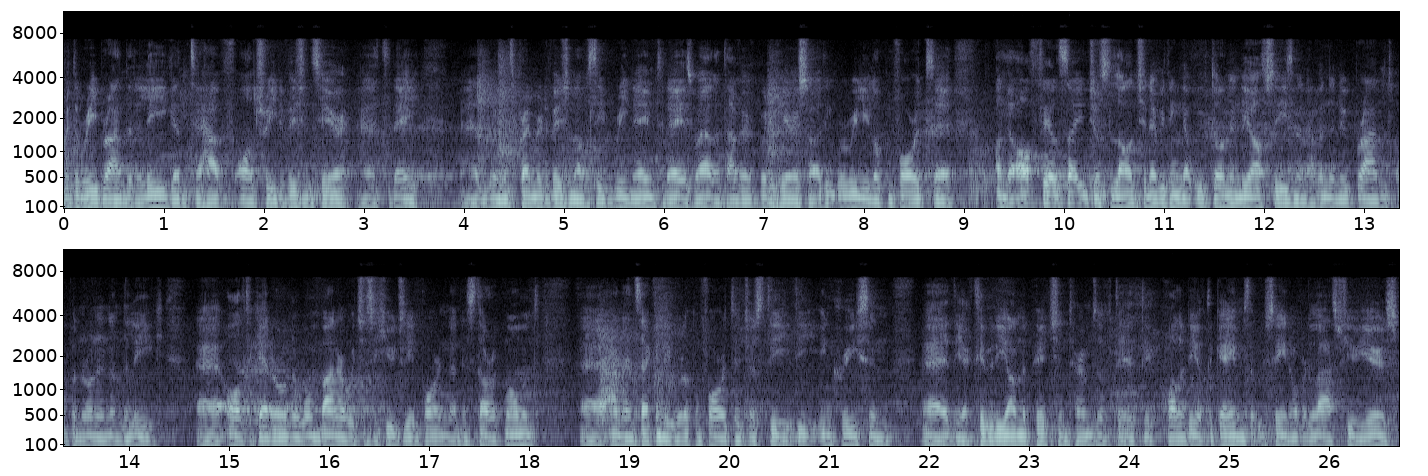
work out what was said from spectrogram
with the rebrand of the league and to have all three divisions here uh, today. Uh, the Women's Premier Division obviously renamed today as well and to have everybody here. So I think we're really looking forward to, on the off field side, just launching everything that we've done in the off season and having the new brand up and running in the league uh, all together under one banner, which is a hugely important and historic moment. Uh, and then secondly, we're looking forward to just the, the increase in uh, the activity on the pitch in terms of the, the quality of the games that we've seen over the last few years,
